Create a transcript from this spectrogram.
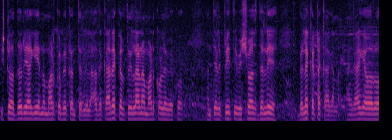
ಇಷ್ಟು ಅದ್ದೂರಿಯಾಗಿ ಏನು ಮಾಡ್ಕೋಬೇಕಂತಿರಲಿಲ್ಲ. ಆದರೆ ಕಾರ್ಯಕರ್ತರು ಇಲ್ಲ ಮಾಡ್ಕೊಳ್ಳೇಬೇಕು ಅಂತೇಳಿ ಪ್ರೀತಿ, ವಿಶ್ವಾಸದಲ್ಲಿ ಬೆಲೆ ಕಟ್ಟೋಕ್ಕಾಗಲ್ಲ. ಹಾಗಾಗಿ ಅವರು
